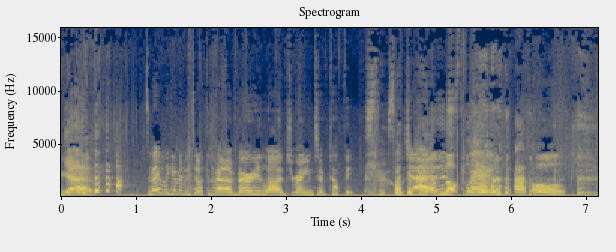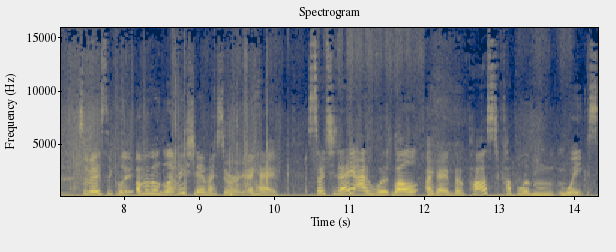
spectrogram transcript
Yeah. yeah. Today we're going to be talking about a very large range of topics, such I have as not planned at all. So basically, oh my god, let me share my story. Okay, so today I would, well, okay, the past couple of m- weeks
